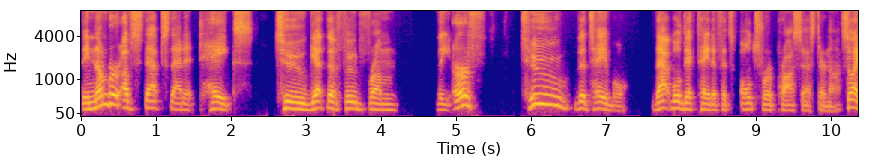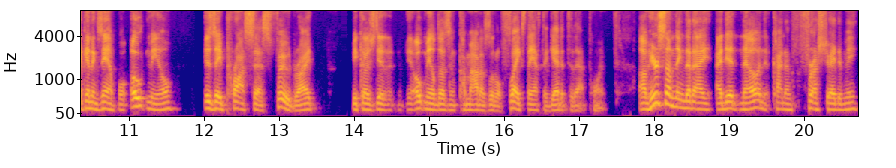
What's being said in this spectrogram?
the number of steps that it takes to get the food from the earth to the table that will dictate if it's ultra processed or not. So, like an example, oatmeal is a processed food, right? Because the, oatmeal doesn't come out as little flakes; they have to get it to that point. Um, here's something that I I didn't know, and it kind of frustrated me.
